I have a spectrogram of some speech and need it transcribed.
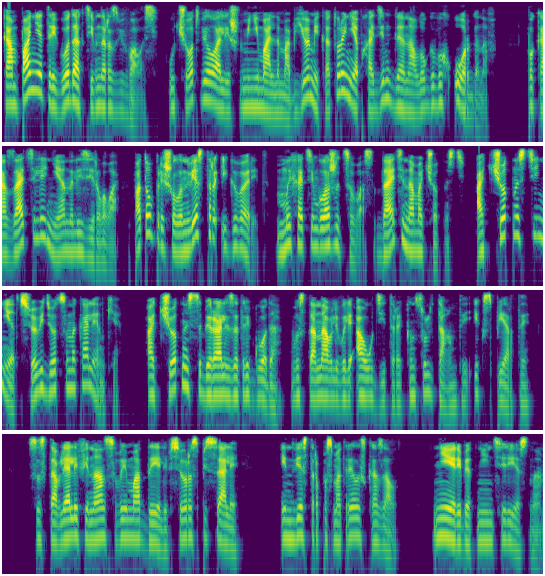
Компания три года активно развивалась. Учет вела лишь в минимальном объеме, который необходим для налоговых органов показатели не анализировала. Потом пришел инвестор и говорит, мы хотим вложиться в вас, дайте нам отчетность. Отчетности нет, все ведется на коленке. Отчетность собирали за три года, восстанавливали аудиторы, консультанты, эксперты. Составляли финансовые модели, все расписали. Инвестор посмотрел и сказал, «Не, ребят, неинтересно.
